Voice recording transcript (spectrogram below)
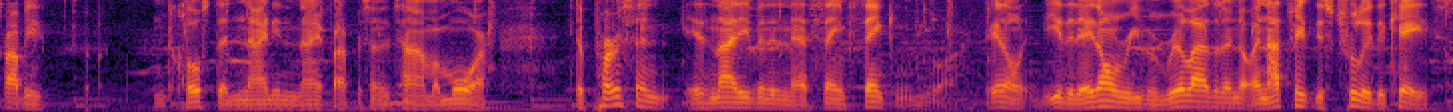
probably close to 90 to 95 percent of the time or more, the person is not even in that same thinking you are. They don't either. They don't even realize it or know. And I think this truly the case.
